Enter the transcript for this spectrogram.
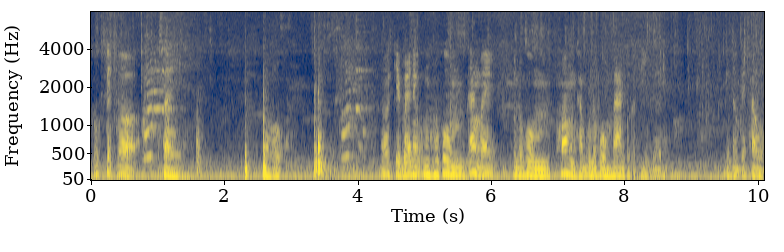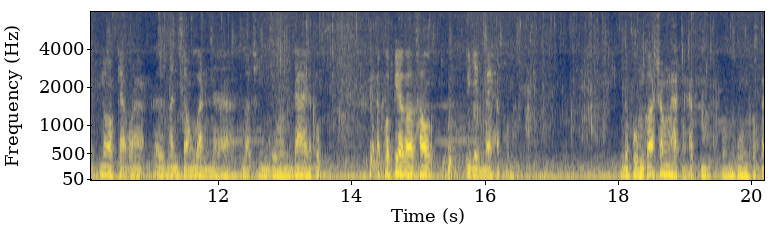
คลุกเสร็จก็ใส่เดี๋ยวเราเก็ บไว้ในอุณหภูมิตั้งไว้อุณหภูมิห้องครับอุณหภูมิบ้านปกติเลยไม่ต้องไปเข้านอกจากว่าเออวันสองวันนะเราทิ้งดูได้แล้วปุ๊บถ้ากลัวเปรี้ยวก็เข้าตู้เย็นไว้ครับผมอุณหภูมิก็ช่องหักนะครับอุณหภูมิเข้าไป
